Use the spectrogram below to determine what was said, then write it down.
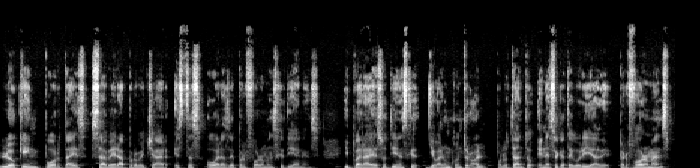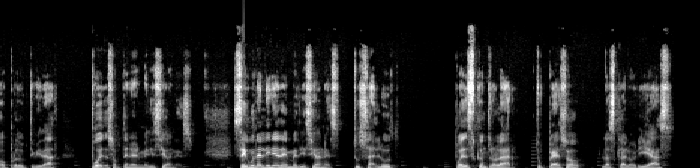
Lo que importa es saber aprovechar estas horas de performance que tienes. Y para eso tienes que llevar un control. Por lo tanto, en esa categoría de performance o productividad, puedes obtener mediciones. Según la línea de mediciones, tu salud, puedes controlar tu peso, las calorías,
